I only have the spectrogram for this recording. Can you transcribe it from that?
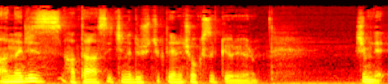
analiz hatası içine düştüklerini çok sık görüyorum. Şimdi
